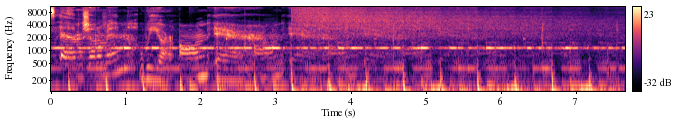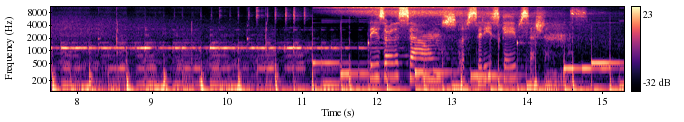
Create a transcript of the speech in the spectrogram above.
Ladies and gentlemen, we are on air. These are the sounds of Cityscape Sessions.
